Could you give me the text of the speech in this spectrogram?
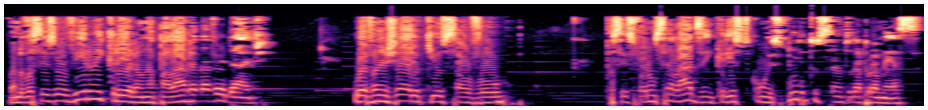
Quando vocês ouviram e creram na palavra da verdade, o evangelho que os salvou, vocês foram selados em Cristo com o Espírito Santo da promessa,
